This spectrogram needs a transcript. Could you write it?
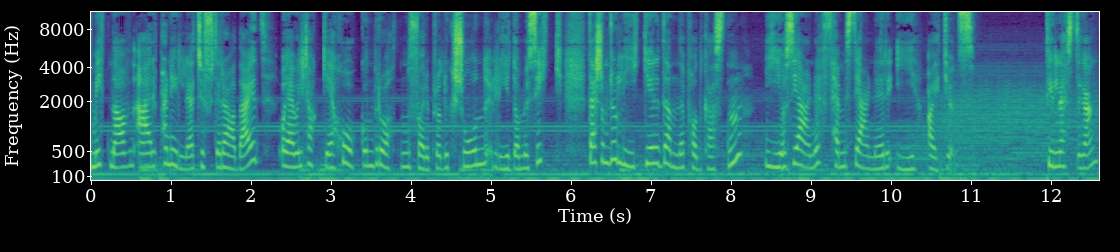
Mitt navn er Pernille Tufte Radeid, og jeg vil takke Håkon Bråten for produksjon, lyd og musikk. Dersom du liker denne podkasten, gi oss gjerne fem stjerner i iTunes. Til neste gang,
